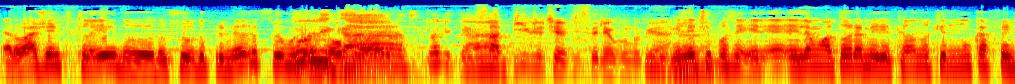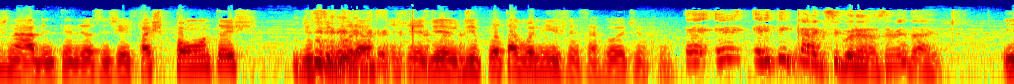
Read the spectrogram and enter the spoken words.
Era o Agent Clay do, do, do primeiro filme Tô do Hellboy. ligado, tô Eu ligado. sabia que já tinha visto ele em algum lugar. Ele é tipo assim, ele, ele é um ator americano que nunca fez nada, entendeu? Assim, ele faz pontas de segurança de, de, de protagonista, sacou? Tipo. É, ele, ele tem cara de segurança, é verdade. E,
